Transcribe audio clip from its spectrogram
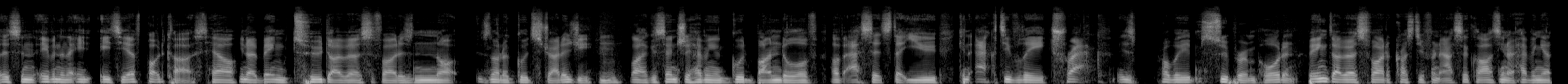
this and even in the ETF podcast, how, you know, being too diversified is not is not a good strategy. Mm. Like essentially having a good bundle of, of assets that you can actively track is probably super important. Being diversified across different asset classes, you know, having a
